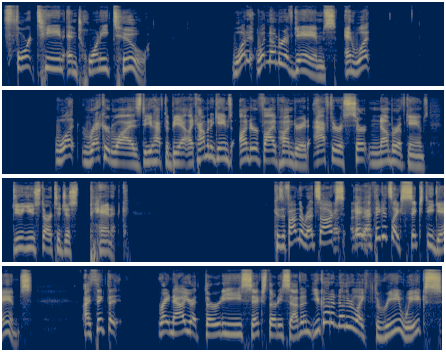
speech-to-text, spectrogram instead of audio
14 and 22. What what number of games and what what record wise do you have to be at? Like how many games under 500 after a certain number of games do you start to just panic? Because if I'm the Red Sox, I eh, I. I think it's like 60 games. I think that right now you're at 36, 37. You got another like three weeks,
